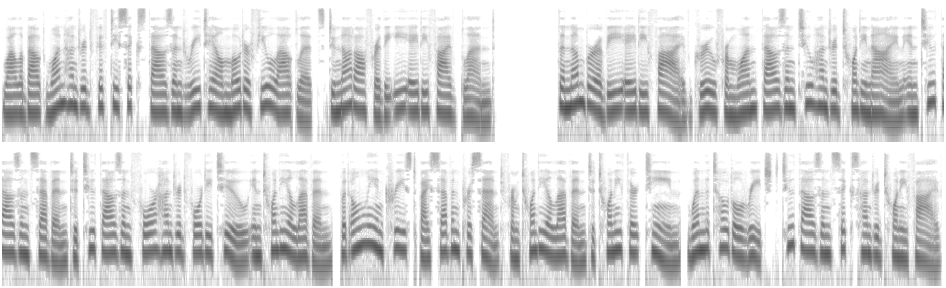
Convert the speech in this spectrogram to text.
while about 156,000 retail motor fuel outlets do not offer the E85 blend. The number of E85 grew from 1,229 in 2007 to 2,442 in 2011, but only increased by 7% from 2011 to 2013, when the total reached 2,625.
